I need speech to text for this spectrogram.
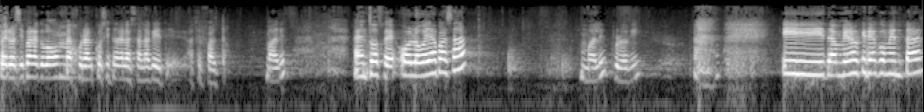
Pero sí para que podamos mejorar cositas de la sala que hace falta, ¿vale? Entonces, os lo voy a pasar, ¿vale? Por aquí. y también os quería comentar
